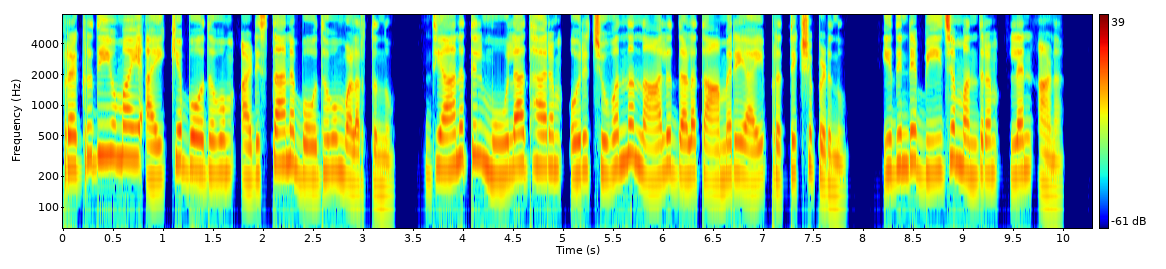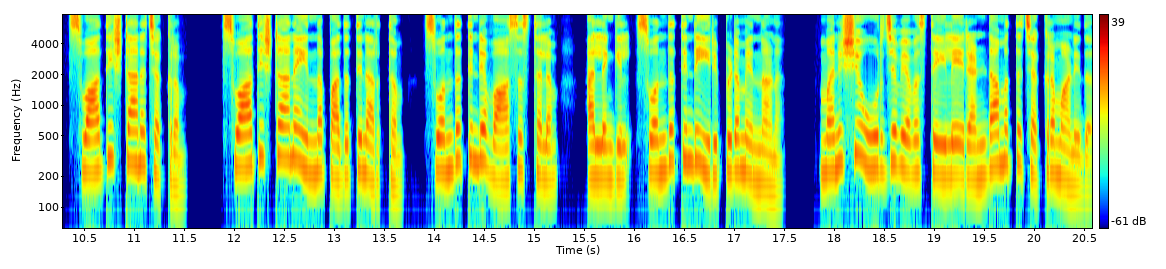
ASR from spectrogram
പ്രകൃതിയുമായി ഐക്യബോധവും അടിസ്ഥാന ബോധവും വളർത്തുന്നു. ധ്യാനത്തിൽ മൂലാധാരം ഒരു ചുവന്ന നാലുദള താമരയായി പ്രത്യക്ഷപ്പെടുന്നു. ഇതിന്റെ ബീജമന്ത്രം ലൻ ആണ്. സ്വാധിഷ്ഠാന ചക്രം. സ്വാധിഷ്ഠാന എന്ന പദത്തിനർത്ഥം സ്വന്തത്തിന്റെ വാസസ്ഥലം അല്ലെങ്കിൽ സ്വന്തത്തിന്റെ ഇരിപ്പിടം എന്നാണ്. മനുഷ്യ ഊർജവ്യവസ്ഥയിലെ രണ്ടാമത്തെ ചക്രമാണിത്.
